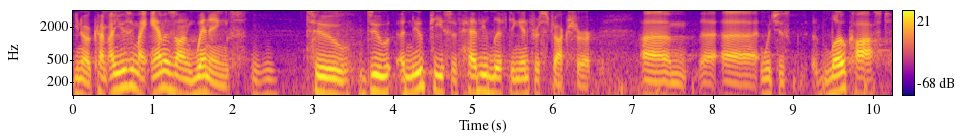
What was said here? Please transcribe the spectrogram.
you know, I'm using my Amazon winnings mm-hmm. To do a new piece of heavy lifting infrastructure, um, uh, uh, which is low cost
